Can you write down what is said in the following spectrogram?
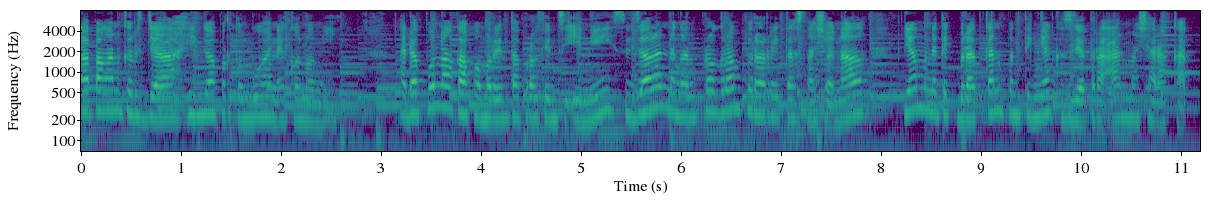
lapangan kerja, hingga pertumbuhan ekonomi. Adapun langkah pemerintah provinsi ini sejalan dengan program prioritas nasional yang menitik beratkan pentingnya kesejahteraan masyarakat.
